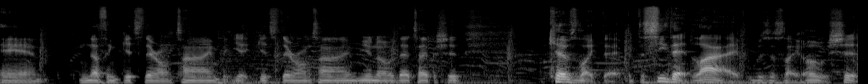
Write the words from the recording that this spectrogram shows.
and nothing gets there on time, but yet gets there on time. You know that type of shit. Kev's like that, but to see that live, was just like, oh shit,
